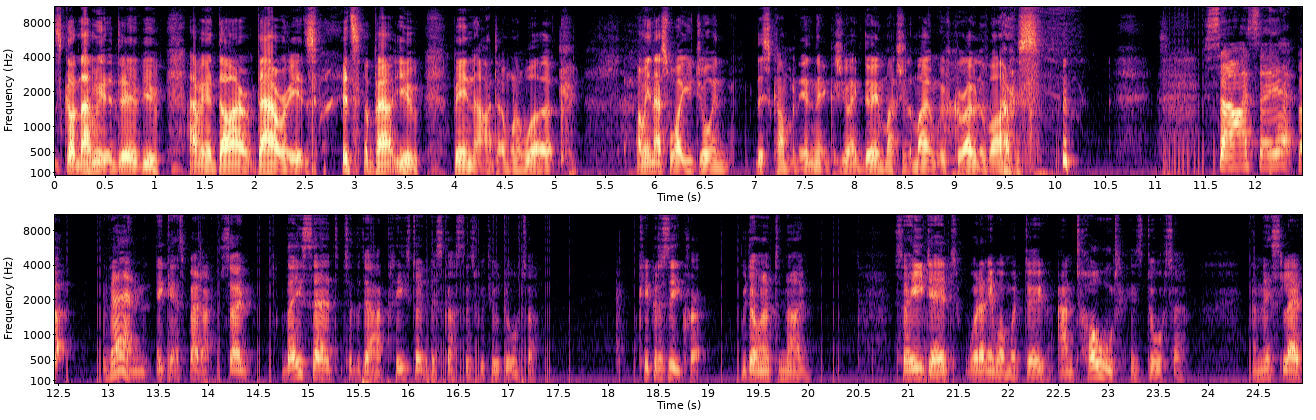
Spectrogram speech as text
It's got nothing to do with you having a dowry. It's it's about you being. I don't want to work. I mean, that's why you joined this company, isn't it? Because you ain't doing much at the moment with coronavirus. So I say yeah, but then it gets better. So they said to the dad, please don't discuss this with your daughter. Keep it a secret. We don't want her to know. So he did what anyone would do and told his daughter. And this led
